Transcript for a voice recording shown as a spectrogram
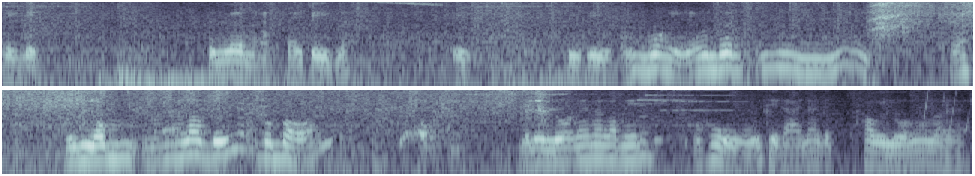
เด็กๆเพิ่งเริ่มหัดใส่ปีกนะปีกปีปีโอ้ยม่วงอีกแล้วเพื่อนๆอื้อหือนะลิงลมมารอบนี้อะผมบอกไม่ได้ล้วงแล้วนะรอบนี้นะโอ้โหเสียดายน่าจะเข้าไปล้วงหน่อยนะ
